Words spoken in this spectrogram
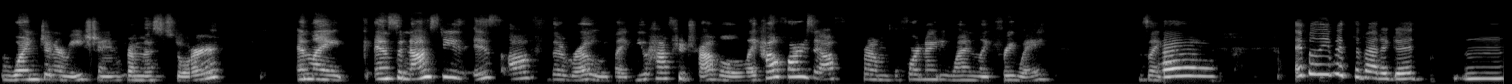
one generation from the store and like and Sanostee is off the road like you have to travel like how far is it off from the 491 like freeway it's like uh, i believe it's about a good mm,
